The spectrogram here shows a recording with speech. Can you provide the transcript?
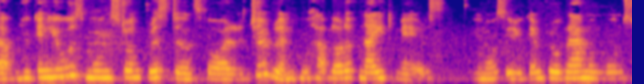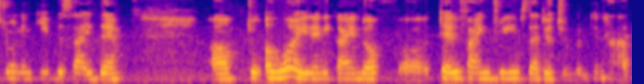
uh, you can use moonstone crystals for children who have a lot of nightmares you know so you can program a moonstone and keep beside them uh, to avoid any kind of uh, terrifying dreams that your children can have.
